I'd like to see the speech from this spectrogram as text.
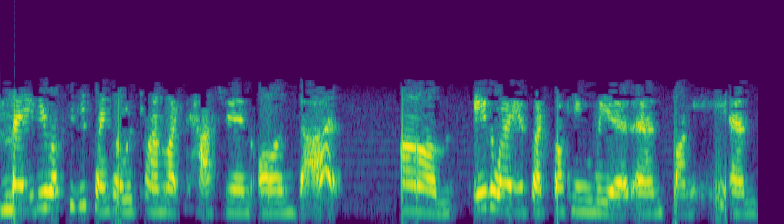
maybe Roxy Jacenko was trying to like cash in on that. Um, either way, it's like fucking weird and funny. And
